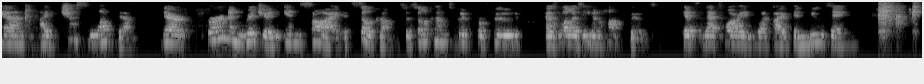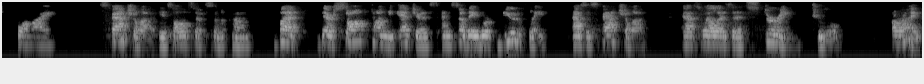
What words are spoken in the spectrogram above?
And I just love them. They're firm and rigid inside. It's silicone. So silicone's good for food as well as even hot foods. It's that's why what I've been using for my spatula is also silicone, but they're soft on the edges and so they work beautifully as a spatula as well as a stirring tool. All right.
